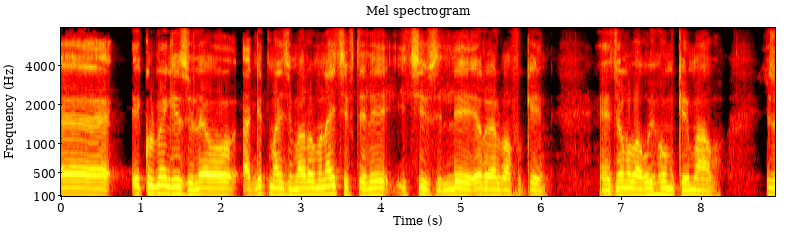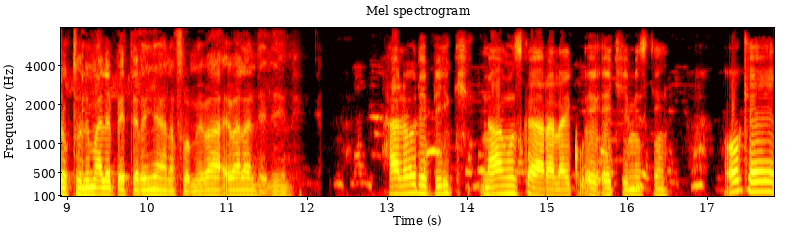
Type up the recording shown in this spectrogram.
eh inkulumo engizwileyo angithi manje iMarumo nayichiftele iChiefs le eRoyal Bafokeng. Eh njengoba kuyi home game abo. izokuthola imali ebhederenyana from eba- ebalandeleni Hello, the big. Nangu Skara like eGimiston. Okay,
